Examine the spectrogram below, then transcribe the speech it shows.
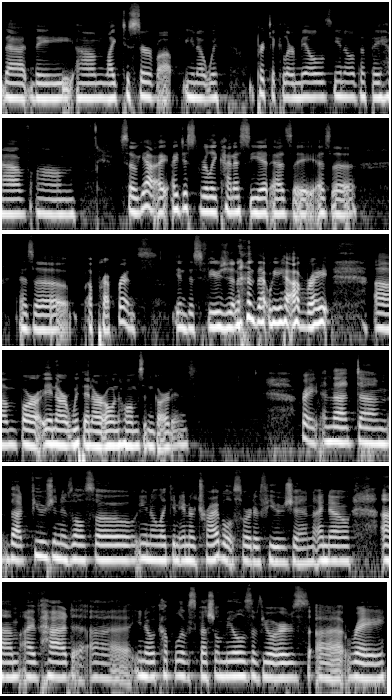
that they um, like to serve up, you know, with particular meals, you know, that they have. So yeah, I, I just really kind of see it as a as a as a, a preference in this fusion that we have, right? Um, for in our within our own homes and gardens. Right, and that um, that fusion is also, you know, like an intertribal sort of fusion. I know um, I've had, uh, you know, a couple of special meals of yours, uh, Ray,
